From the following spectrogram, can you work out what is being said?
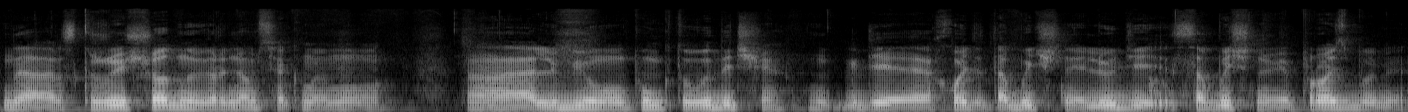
Да, расскажу еще одну. Вернемся к моему любимому пункту выдачи, где ходят обычные люди с обычными просьбами,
